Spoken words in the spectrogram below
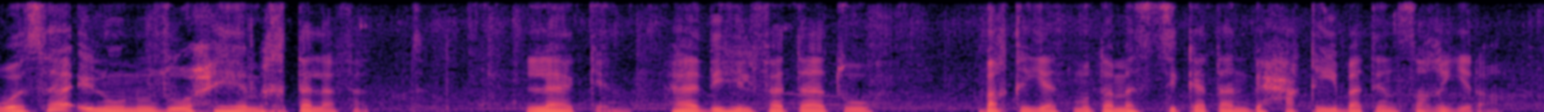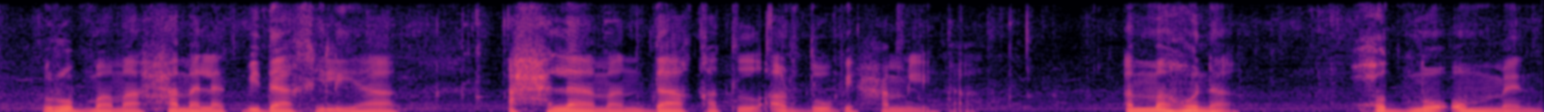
وسائل نزوحهم اختلفت لكن هذه الفتاة بقيت متمسكة بحقيبة صغيرة ربما حملت بداخلها أحلاما ضاقت الأرض بحملها. أما هنا حضن أم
